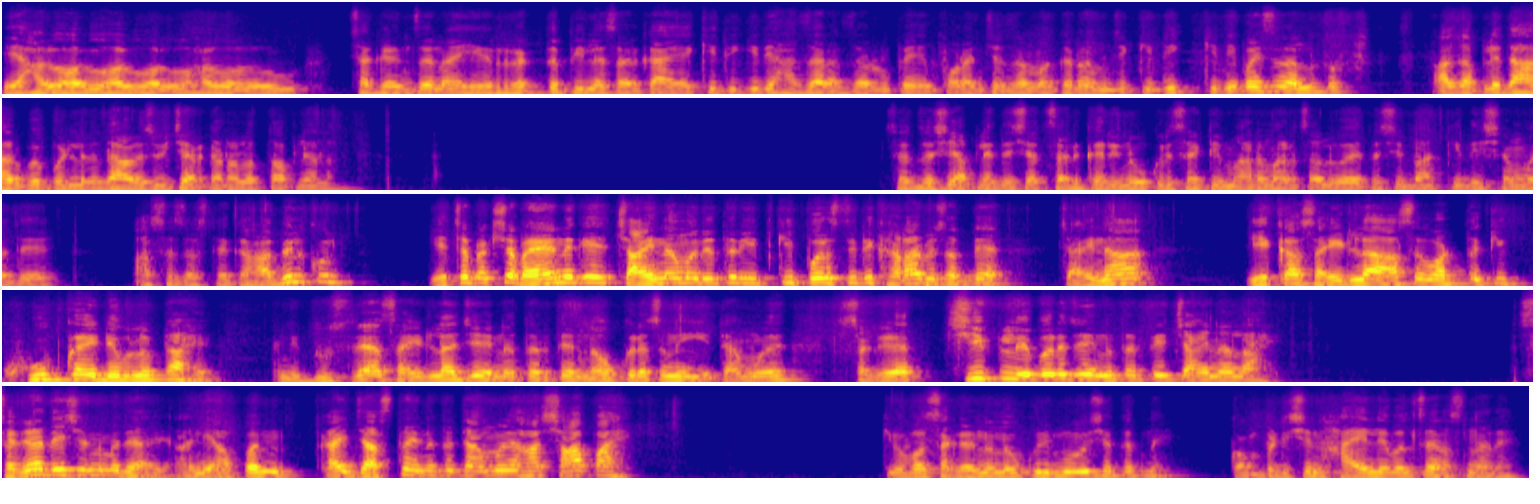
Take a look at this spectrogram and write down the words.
हे हळूहळू हळूहळू हळूहळू सगळ्यांचं ना हे रक्त पिल्यासारखं आहे. किती किती हजार हजार रुपये पोरांचे जमा करणं म्हणजे किती किती पैसे झालं तो आज आपले दहा रुपये पडले तर दहा वेळेस विचार करावा लागतो आपल्याला. सर जशी आपल्या देशात सरकारी नोकरीसाठी मारमार चालू आहे तशी बाकी देशामध्ये असंच असते का? हा बिलकुल. याच्यापेक्षा भयानक आहे चायनामध्ये तर इतकी परिस्थिती खराब आहे सध्या. चायना एका साईडला असं वाटतं की खूप काही डेव्हलप्ड आहे आणि दुसऱ्या साईडला जे आहे ना तर ते नोकऱ्याचं नाही आहे त्यामुळे सगळ्यात चीप लेबर जे आहे ना तर ते चायनाला आहे. सगळ्या देशांमध्ये आहे आणि आपण काय जास्त आहे ना तर त्यामुळे हा शाप आहे. की बाबा सगळ्यांना नोकरी मिळू शकत नाही. कॉम्पिटिशन हाय लेवलचं असणार आहे.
